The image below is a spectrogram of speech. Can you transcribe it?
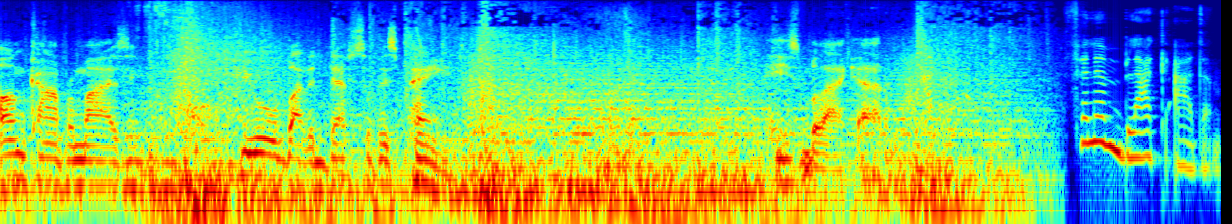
uncompromising, fueled by the depths of his pain. He's Black Adam. فيلم Black Adam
